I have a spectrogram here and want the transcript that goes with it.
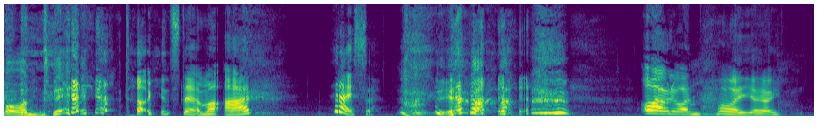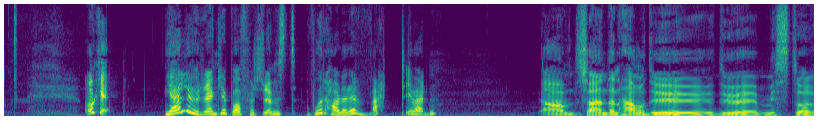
Hva var det? dagens tema er reise. Å, jeg blir varm. Oi, oi, oi. OK. Jeg lurer egentlig på først og fremst hvor har dere vært i verden? Ja, Shayan, den her må du Du er mister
